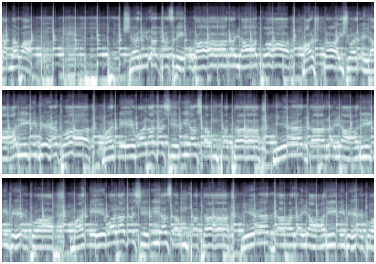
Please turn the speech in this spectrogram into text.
ಕನ್ನವ್ವ ಶರೀರಕ ಶೃಂಗಾರ ಯಾಕೋ? ಅಷ್ಟ ಐಶ್ವರ್ಯ ಯಾರಿಗೆ ಬೇಕೋ? ಮನೆ ಒಳಗ ಸಿರಿಯ ಸಂಪತ್ತ ಏದಾರ ಯಾರಿಗೆ ಬೇಕೋ? ಮನೆ ಒಳಗ ಸಿರಿಯ ಸಂಪತ್ತ ಏದಾರ ಯಾರಿಗೆ ಬೇಕೋ?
